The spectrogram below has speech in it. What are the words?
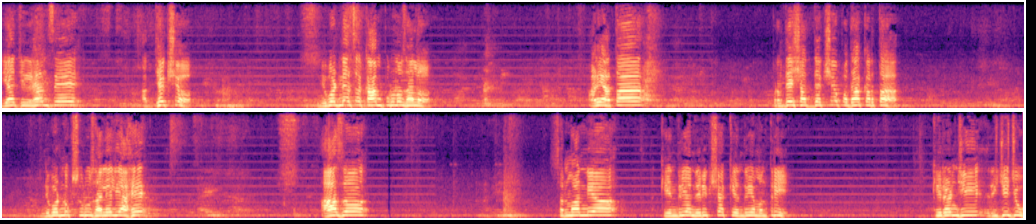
या जिल्ह्यांचे अध्यक्ष निवडण्याचं काम पूर्ण झालं. आणि आता प्रदेशाध्यक्ष पदाकरता निवडणूक सुरू झालेली आहे. आज सन्मान्य केंद्रीय निरीक्षक केंद्रीय मंत्री किरणजी रिजिजू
